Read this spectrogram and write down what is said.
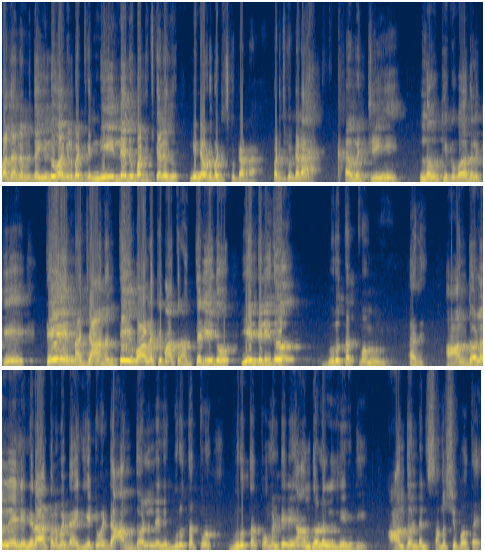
బజార్లో మీరు ఇల్లు వాకిలు పట్టించుకో. నీ ఇల్లే నువ్వు పట్టించుకోలేదు. నిన్ను ఎవడు పట్టించుకుంటాడా పట్టించుకుంటాడా? కాబట్టి లౌకికవాదులకి తే నా జానంతే వాళ్ళకి మాత్రం తెలియదు. ఏం తెలియదు గురుతత్వం అది. ఆందోళన లేని నిరాకులం అంటే ఎటువంటి ఆందోళన లేని గురుతత్వం? గురుతత్వం అంటేనే ఆందోళన లేనిది. ఆందోళన సమస్య పోతాయి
